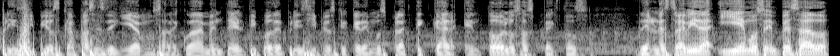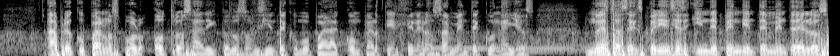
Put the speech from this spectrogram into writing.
principios capaces de guiarnos adecuadamente, el tipo de principios que queremos practicar en todos los aspectos de nuestra vida y hemos empezado a preocuparnos por otros adictos lo suficiente como para compartir generosamente con ellos nuestras experiencias independientemente de los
